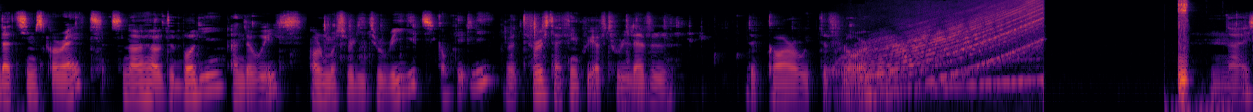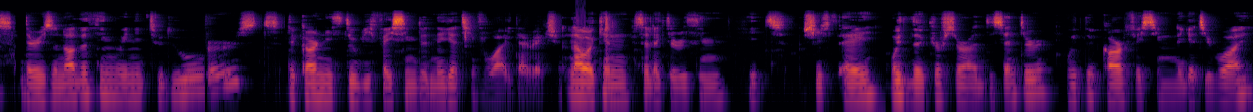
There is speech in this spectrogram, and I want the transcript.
That seems correct. So now I have the body and the wheels, almost ready to rig it completely. But first I think we have to level the car with the floor. Nice. There is another thing we need to do first. The car needs to be facing the negative Y direction. Now I can select everything hit Shift A with the cursor at the center, with the car facing negative Y,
